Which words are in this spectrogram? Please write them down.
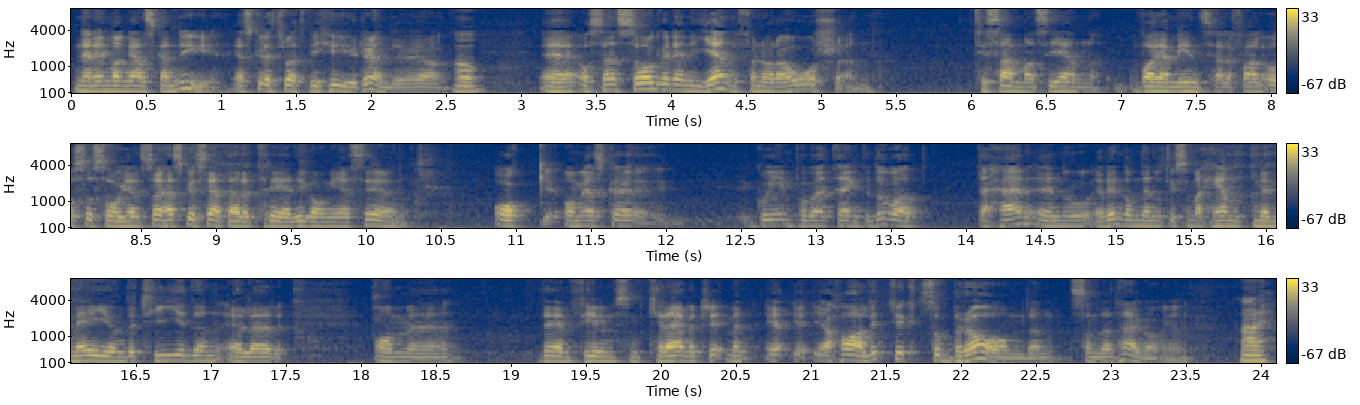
när den var ganska ny. Jag skulle tro att vi hyrde den du och jag. Ja. Eh, och sen såg vi den igen för några år sedan. Tillsammans igen. Vad jag minns i alla fall. Och så såg jag, så jag skulle säga att det här är tredje gången jag ser den. Och om jag ska gå in på vad jag tänkte då var att det här är nog, jag vet inte om det är något som har hänt med mig under tiden eller om eh, det är en film som kräver tre, men jag, jag, har aldrig tyckt så bra om den som den här gången. Nej,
